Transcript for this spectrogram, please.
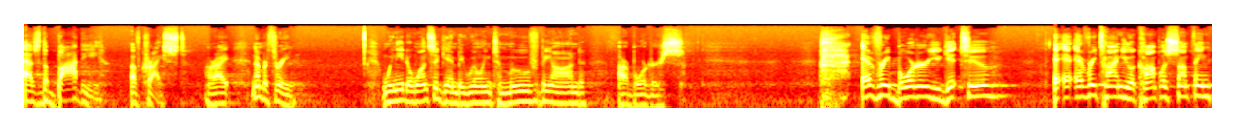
as the body of christ all right number three we need to once again be willing to move beyond our borders every border you get to every time you accomplish something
